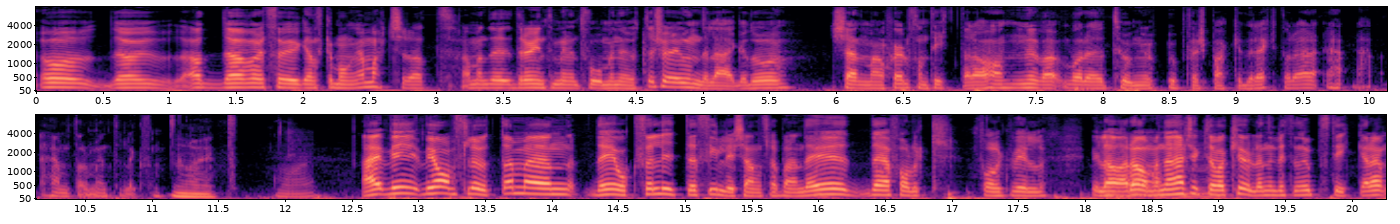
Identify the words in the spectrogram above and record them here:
Och det har, det har varit så i ganska många matcher att ja, men det dröjer inte mer än två minuter så är det underläge. Då Känner man själv som tittare, ja nu var, var det tung upp- uppförsbacke direkt. Och det hämtar de inte liksom. Nej. Nej. Nej vi, vi avslutar men det är också lite silly-känsla på den, det är det folk, folk vill, vill höra om. Men den här tyckte jag var kul, en liten uppstickare.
